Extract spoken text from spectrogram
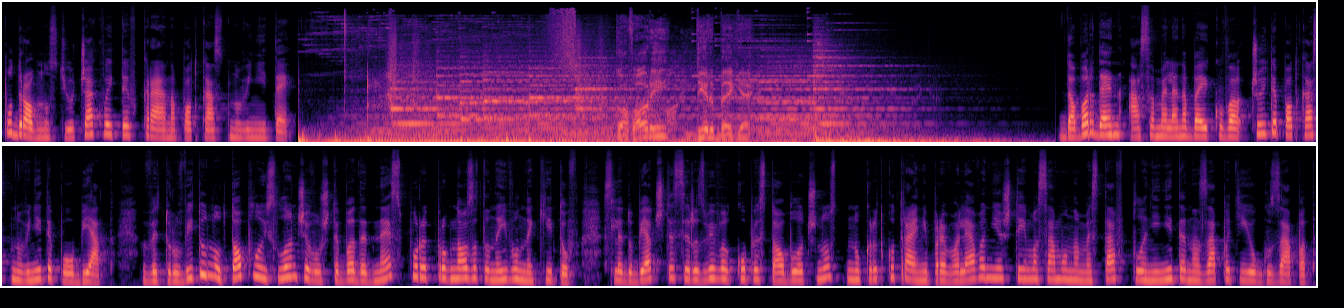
Подробности очаквайте в края на подкаст новините. Говори Дирбеге. Добър ден, аз съм Елена Бейкова. Чуйте подкаст новините по обяд. Ветровито, но топло и слънчево ще бъде днес, според прогнозата на Иво Некитов. След обяд ще се развива купеста облачност, но краткотрайни превалявания ще има само на места в планините на запад и югозапад.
